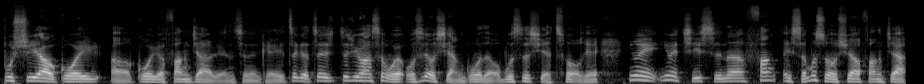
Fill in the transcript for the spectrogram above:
不需要过一呃过一个放假的人生。OK，这个这这句话是我我是有想过的，我不是写错。OK，因为因为其实呢放诶什么时候需要放假？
